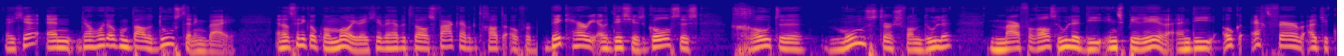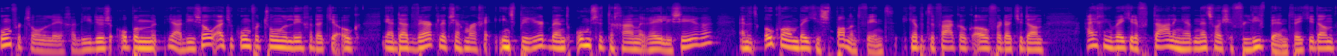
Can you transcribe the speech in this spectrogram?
Weet je? En daar hoort ook een bepaalde doelstelling bij. En dat vind ik ook wel mooi, weet je. We hebben het wel eens vaker heb ik het gehad over big, hairy, audacious goals. Dus grote monsters van doelen. Maar vooral doelen die inspireren. En die ook echt ver uit je comfortzone liggen. Die dus op een, ja, die zo uit je comfortzone liggen dat je ook ja, daadwerkelijk zeg maar geïnspireerd bent om ze te gaan realiseren. En het ook wel een beetje spannend vindt. Ik heb het er vaak ook over dat je dan eigenlijk een beetje de vertaling hebt, net zoals je verliefd bent. Weet je, dan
